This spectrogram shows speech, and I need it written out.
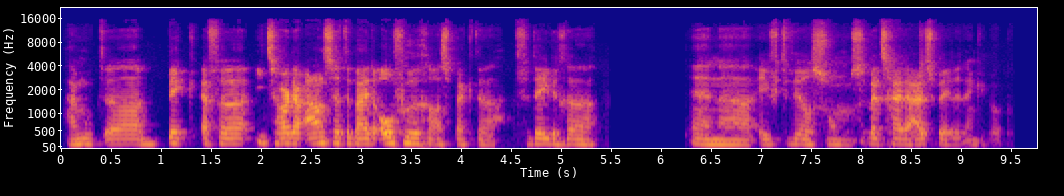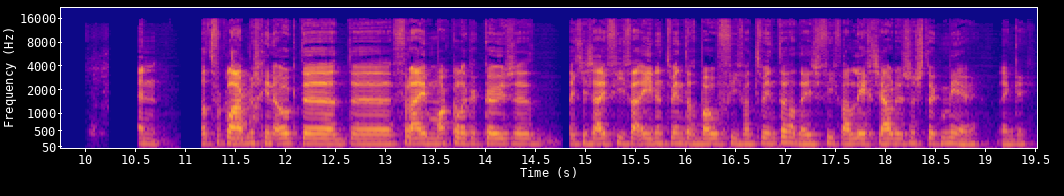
hij moet Big even iets harder aanzetten bij de overige aspecten. Verdedigen en uh, eventueel soms wedstrijden uitspelen, denk ik ook. En dat verklaart ja. misschien ook de, de vrij makkelijke keuze dat je zei FIFA 21 boven FIFA 20. Want deze FIFA ligt jou dus een stuk meer, denk ik.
